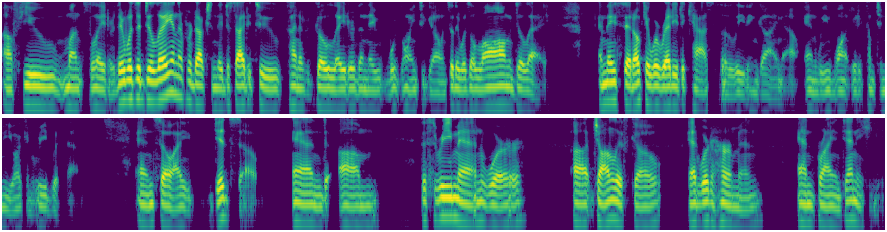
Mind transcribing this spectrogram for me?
a few months later. There was a delay in the production. They decided to kind of go later than they were going to go. And so there was a long delay. And they said, okay, we're ready to cast the leading guy now. And we want you to come to New York and read with them. And so I did so. And um, the three men were uh, John Lithgow, Edward Herrmann, and Brian Dennehy.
